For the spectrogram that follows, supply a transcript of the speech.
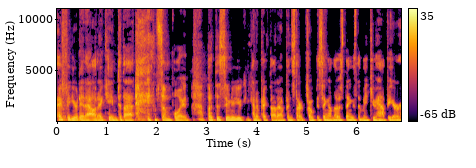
I figured it out. I came to that at some point. But the sooner you can kind of pick that up and start focusing on those things that make you happier,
